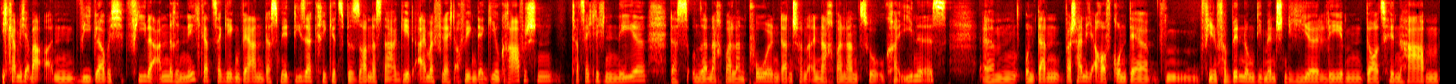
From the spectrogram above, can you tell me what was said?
Ich kann mich aber, wie glaube ich, viele andere nicht ganz dagegen wehren, dass mir dieser Krieg jetzt besonders nahe geht. Einmal vielleicht auch wegen der geografischen, tatsächlichen Nähe, dass unser Nachbarland Polen dann schon ein Nachbarland zur Ukraine ist. Ähm, und dann wahrscheinlich auch aufgrund der vielen Verbindungen Verbindung die Menschen, die hier leben, dorthin haben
